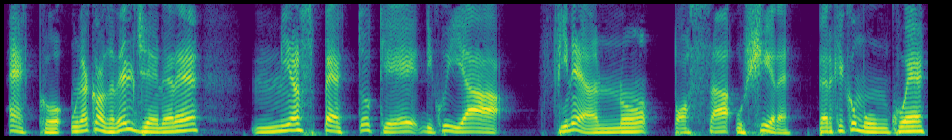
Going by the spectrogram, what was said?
Ecco, una cosa del genere mi aspetto che di qui a fine anno possa uscire, perché comunque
